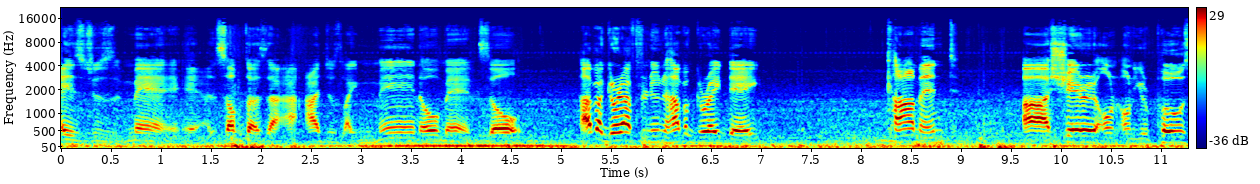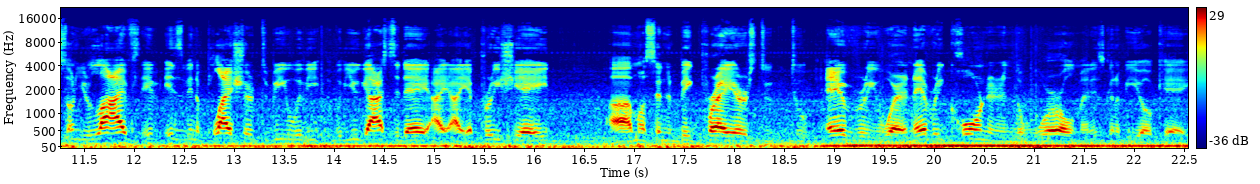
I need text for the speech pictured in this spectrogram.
it's just man sometimes I, I just like man oh man. So have a great afternoon. Have a great day. Comment uh, share it on, on your posts on your lives. It, has been a pleasure to be with you with you guys today. I, I appreciate uh, I'm gonna send big prayers to, to everywhere and every corner in the world man. It's gonna be okay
